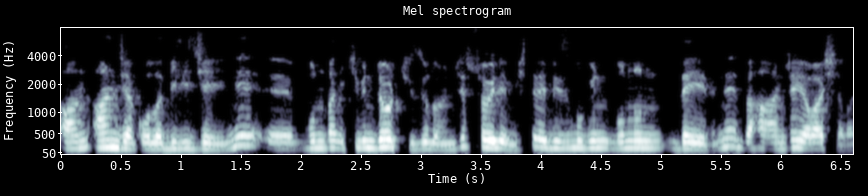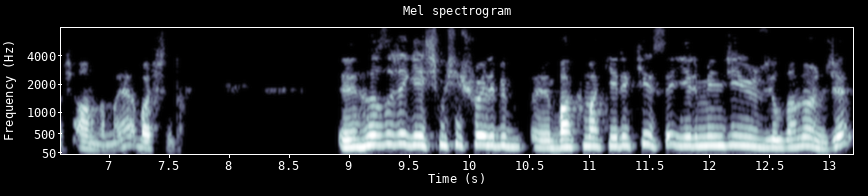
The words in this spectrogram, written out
an, ancak olabileceğini e, bundan 2400 yıl önce söylemişti ve biz bugün bunun değerini daha anca yavaş yavaş anlamaya başladık. E, hızlıca geçmişe şöyle bir e, bakmak gerekirse 20. yüzyıldan önce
